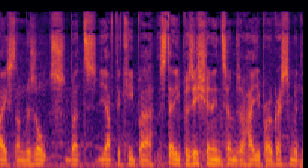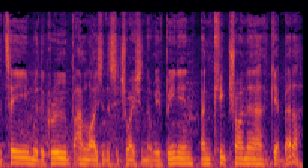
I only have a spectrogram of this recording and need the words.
based on results, but you have to keep a steady position in terms of how you're progressing with the team, with the group, analysing the situation that we've been in, and keep trying to get better.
